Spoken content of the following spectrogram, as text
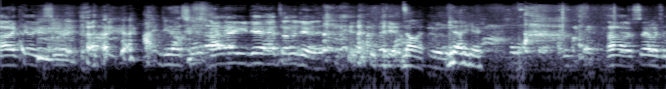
want to kill you, Stuart. I didn't do that shit. I know you did. It had something to do with it. No, get out of here. Oh, so much of my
